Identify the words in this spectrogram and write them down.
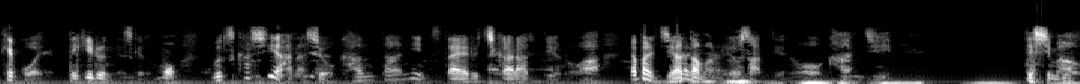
結構できるんですけども、難しい話を簡単に伝える力っていうのは、やっぱり地頭の良さっていうのを感じてしまう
